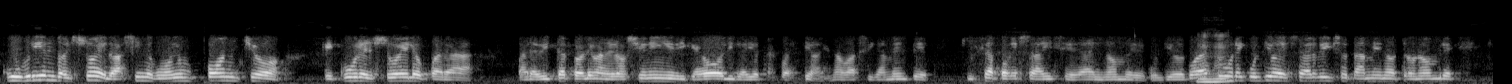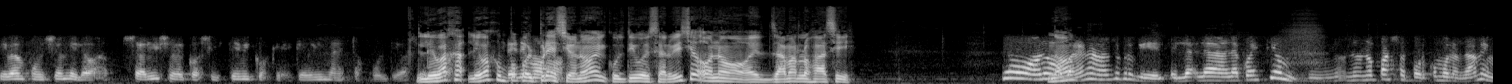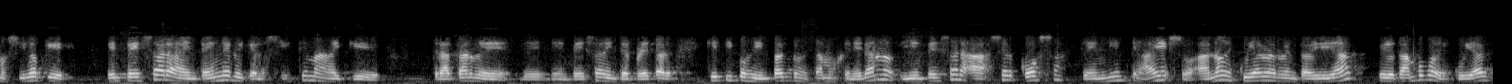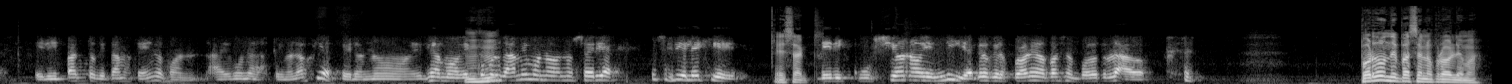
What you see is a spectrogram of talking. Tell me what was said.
Cubriendo el suelo, haciendo como de un poncho que cubre el suelo para, para evitar problemas de erosión hídrica, eólica y otras cuestiones, ¿no? Básicamente quizá por eso ahí se da el nombre de cultivo de cobertura y cultivo de servicio también otro nombre que va en función de los servicios ecosistémicos que, que brindan estos cultivos. ¿Le baja, le baja un poco el precio, ¿no? El cultivo de servicio o no, el llamarlos así. No, no, ¿No? para nada. Yo creo que la, la, la cuestión no, no, no pasa por cómo los llamemos, sino que empezar a entender de que a los sistemas hay que tratar de, de- de empezar a interpretar qué tipos de impactos estamos generando y empezar a hacer cosas tendientes a eso, a no descuidar la rentabilidad, pero tampoco descuidar el impacto que estamos teniendo con algunas tecnologías, pero no, digamos, de cómo lo llamemos no, no sería, no sería el eje Exacto. de discusión hoy en día. Creo que los problemas pasan por otro lado. ¿Por dónde pasan los problemas?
